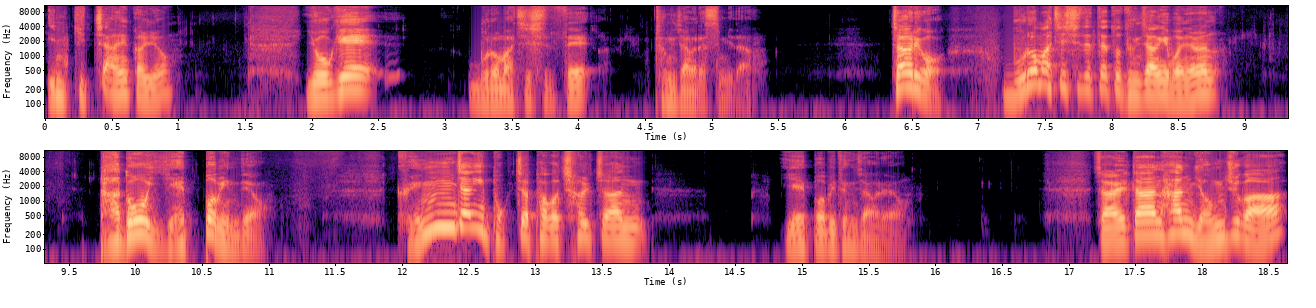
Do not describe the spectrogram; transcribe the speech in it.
인기 짱일걸요? 요게 시대 때 등장을 했습니다. 자 그리고 무로마치 시대 때 또 등장한 게 뭐냐면 다도 예법인데요. 굉장히 복잡하고 철저한 예법이 등장을 해요. 자 일단 한 영주가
